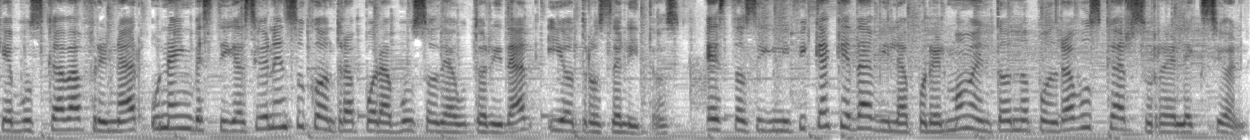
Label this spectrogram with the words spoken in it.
que buscaba frenar una investigación en su contra por abuso de autoridad y otros delitos. Esto significa que Dávila por el momento no podrá buscar su reelección.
